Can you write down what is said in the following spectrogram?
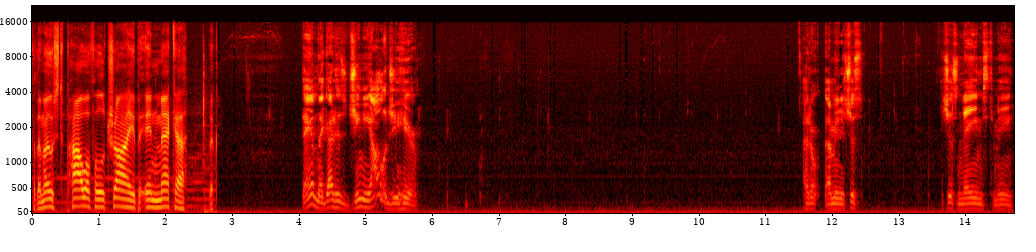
for the most powerful tribe in Mecca. The Damn, they got his genealogy here. I don't, I mean, it's just, it's just names to me.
